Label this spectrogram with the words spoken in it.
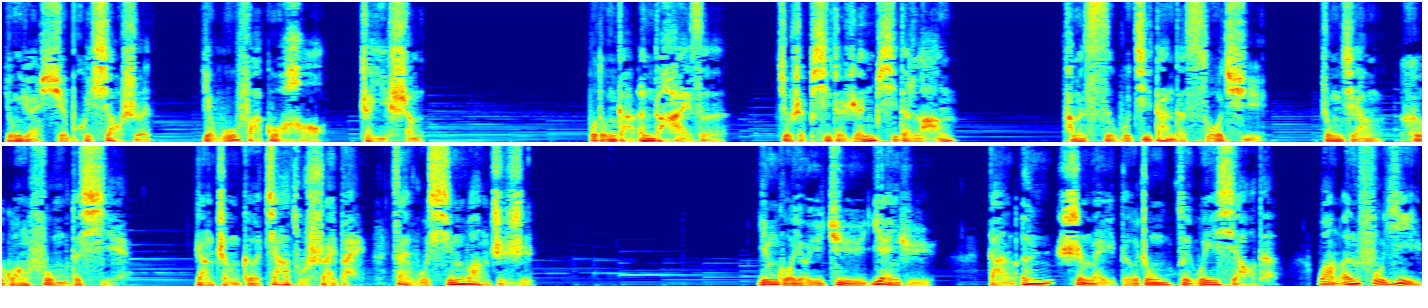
永远学不会孝顺，也无法过好这一生。不懂感恩的孩子，就是披着人皮的狼。他们肆无忌惮的索取，终将喝光父母的血，让整个家族衰败，再无兴旺之日。英国有一句谚语：“感恩是美德中最微小的，忘恩负义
